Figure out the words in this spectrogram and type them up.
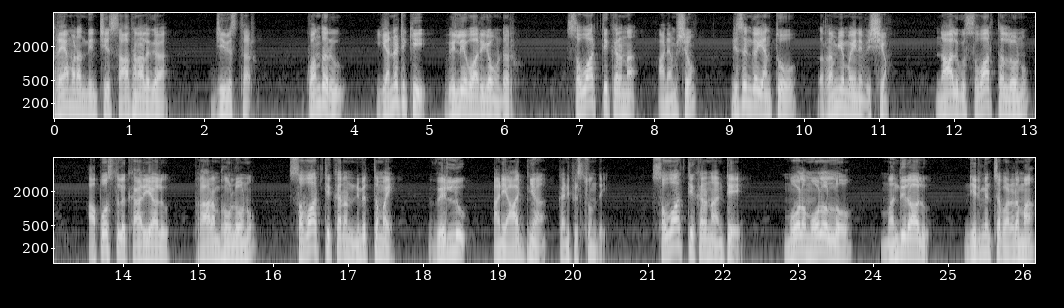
ప్రేమనందించే సాధనాలుగా జీవిస్తారు. కొందరు ఎన్నటికీ వెళ్ళేవారిగా ఉండరు. సవార్థీకరణ అనే అంశం నిజంగా ఎంతో రమ్యమైన విషయం. నాలుగు సువార్తల్లోనూ అపోస్తుల కార్యాలు ప్రారంభంలోనూ సవార్థీకరణ నిమిత్తమై వెళ్ళు అనే ఆజ్ఞ కనిపిస్తుంది. సవార్థీకరణ అంటే మూలమూలల్లో మందిరాలు నిర్మించబడమా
